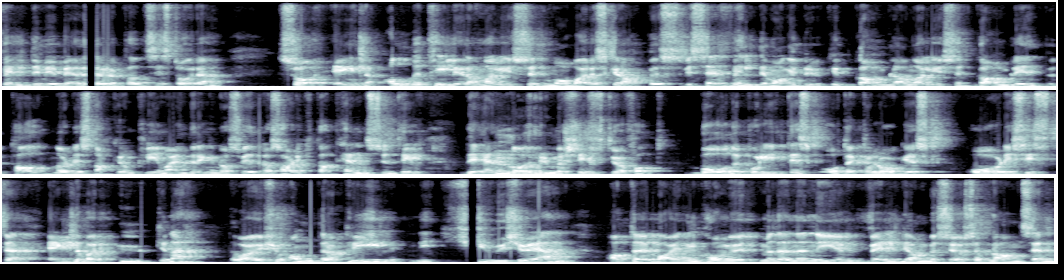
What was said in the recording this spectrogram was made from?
veldig mye bedre i løpet av det siste året. Så egentlig alle tidligere analyser må bare skrapes. Vi ser veldig mange bruker gamle analyser, gamle input-tall når de snakker om klimaendringer osv. Så, så har de ikke tatt hensyn til det enorme skiftet vi har fått, både politisk og teknologisk, over de siste egentlig bare ukene. Det var jo 22.4.2021 at Biden kom ut med denne nye, veldig ambisiøse planen sin,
